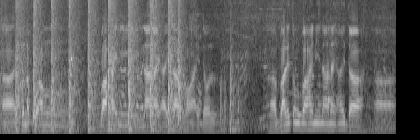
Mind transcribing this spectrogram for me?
Ah, ito na po ang bahay ni Nanay Aida mga idol. Ah, bali itong bahay ni Nanay Aida ah,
